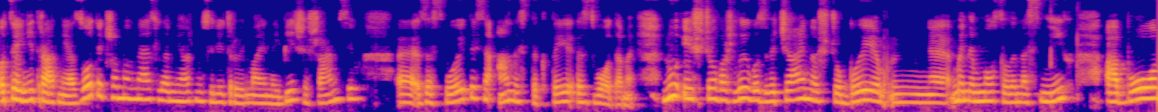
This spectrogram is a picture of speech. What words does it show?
Оцей нітратний азот, якщо ми внесли аміачну селітру, він має найбільше шансів е, засвоїтися, а не стекти з водами. Ну і що важливо, звичайно, щоб ми не вносили на сніг або.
